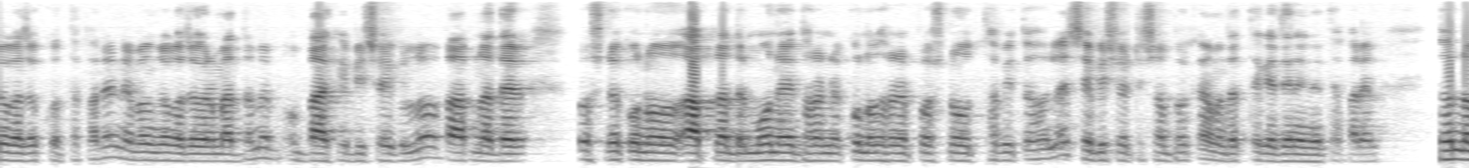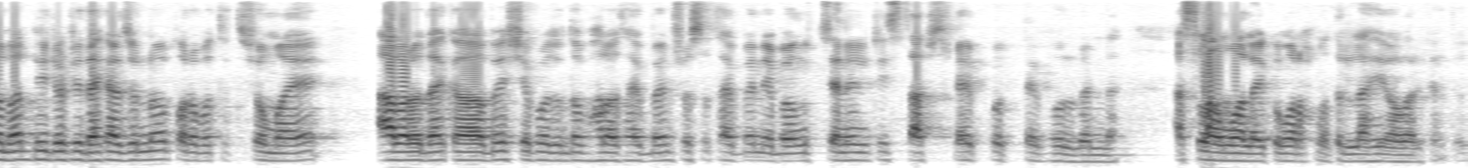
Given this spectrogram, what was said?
যোগাযোগ করতে পারেন এবং যোগাযোগের মাধ্যমে বাকি বিষয়গুলো বা আপনাদের প্রশ্ন কোনো, আপনাদের মনে ধরনের, কোনো ধরনের প্রশ্ন উত্থাপিত হলে সে বিষয়টি সম্পর্কে আমাদের থেকে জেনে নিতে পারেন। ধন্যবাদ ভিডিওটি দেখার জন্য। পরবর্তী সময়ে আবারও দেখা হবে। সে পর্যন্ত ভালো থাকবেন, সুস্থ থাকবেন এবং চ্যানেলটি সাবস্ক্রাইব করতে ভুলবেন না। আসসালামু আলাইকুম রহমতুল্লাহি ওবরকাতুহ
